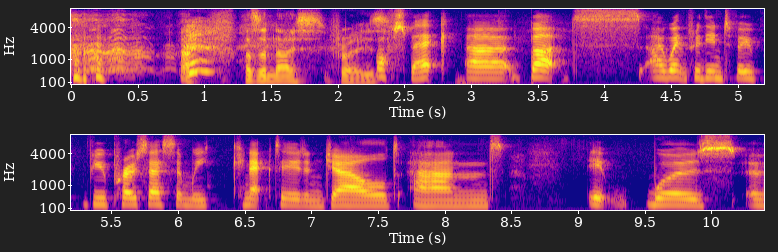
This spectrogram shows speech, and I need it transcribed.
That's a nice phrase. Off spec, uh, but I went through the interview process and we connected and gelled, and it was a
